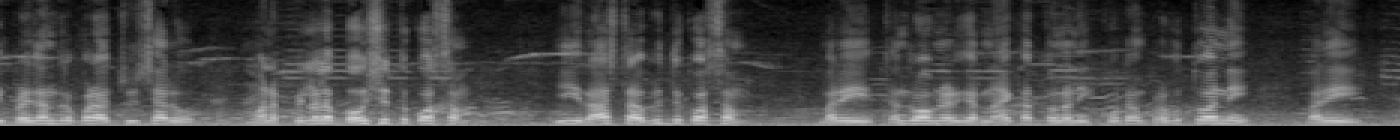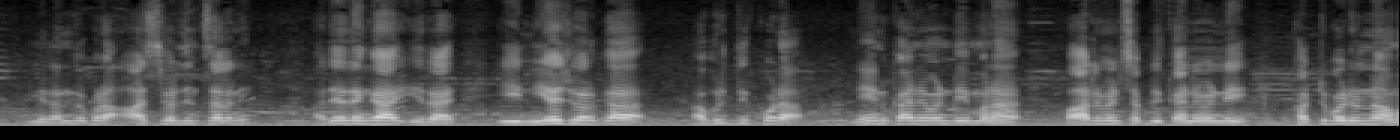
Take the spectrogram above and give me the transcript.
ఈ ప్రజలందరూ కూడా చూశారు. మన పిల్లల భవిష్యత్తు కోసం ఈ రాష్ట్ర అభివృద్ధి కోసం మరి చంద్రబాబు నాయుడు గారి నాయకత్వంలోని కూటమి ప్రభుత్వాన్ని మరి మీరందరూ కూడా ఆశీర్వదించాలని అదేవిధంగా ఈ రా ఈ నియోజకవర్గ అభివృద్ధికి కూడా నేను కానివ్వండి మన పార్లమెంట్ సభ్యులు కానివ్వండి కట్టుబడి ఉన్నాం.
